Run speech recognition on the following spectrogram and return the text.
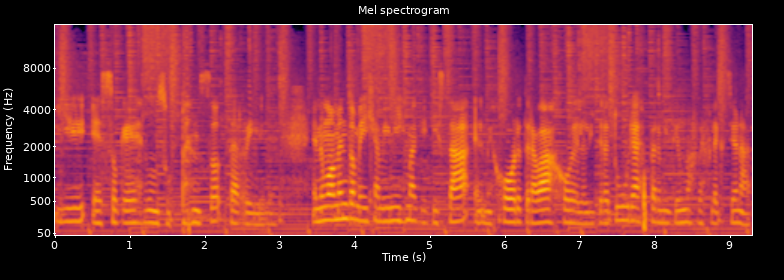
y eso que es un suspenso terrible. En un momento me dije a mí misma que quizá el mejor trabajo de la literatura es permitirnos reflexionar.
